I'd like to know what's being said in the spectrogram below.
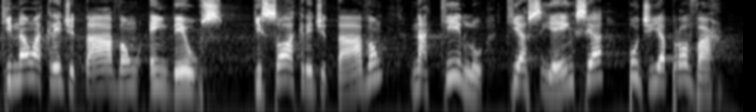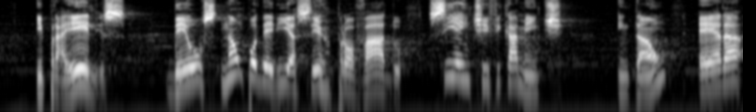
que não acreditavam em Deus, que só acreditavam naquilo que a ciência podia provar. E para eles, Deus não poderia ser provado cientificamente. Então, era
